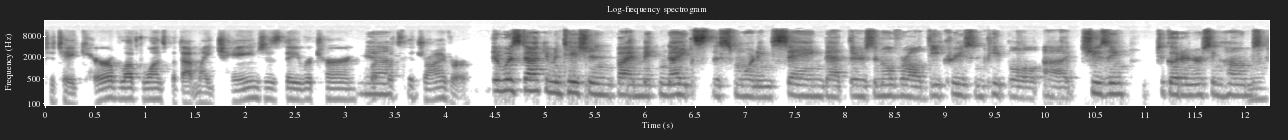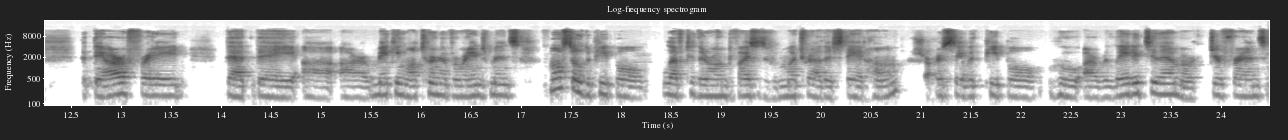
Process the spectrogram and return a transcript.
to take care of loved ones, but that might change as they return. Yeah. What, what's the driver? There was documentation by McKnight's this morning saying that there's an overall decrease in people uh, choosing to go to nursing homes, Mhm. that they are afraid, that they uh, are making alternative arrangements. Most older people left to their own devices would much rather stay at home Sure. or stay with people who are related to them or dear friends.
